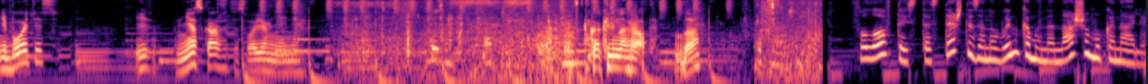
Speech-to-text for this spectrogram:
Не бойтесь и мне скажете свое мнение. Как виноград, да? Фоловтесь та стежте за новинками на нашому каналі.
